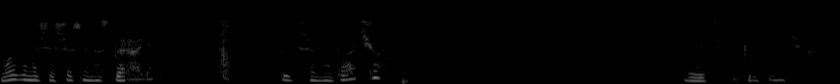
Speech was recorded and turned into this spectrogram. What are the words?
Може ми ще щось не назбираємо. Більше не бачу. Дивіться, який красунчик.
